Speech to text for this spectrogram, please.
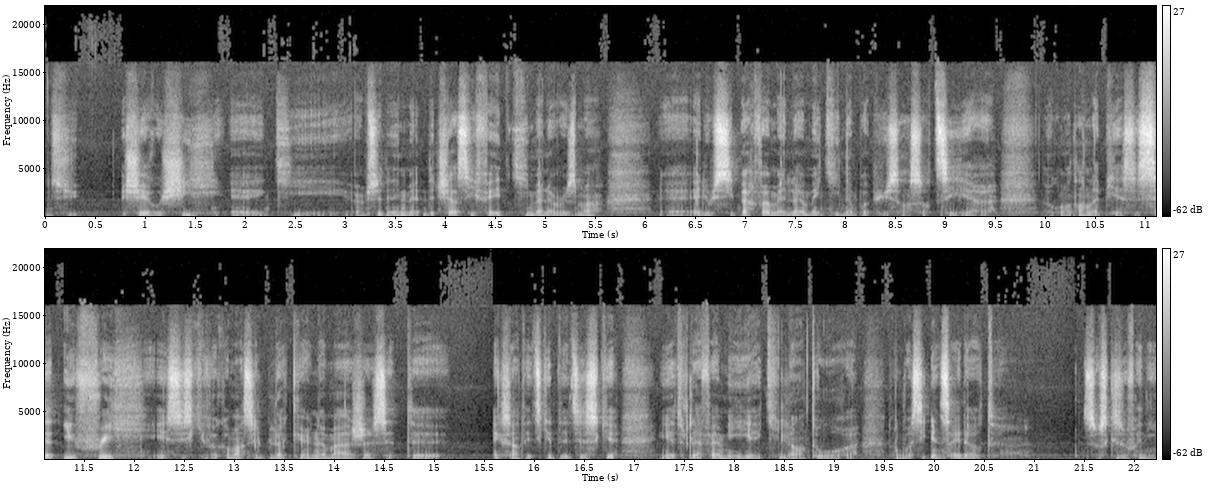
du Shiroshi, euh, qui est un pseudonyme de Chelsea Fate, qui malheureusement, euh, elle aussi performait là, mais qui n'a pas pu s'en sortir. Donc on va entendre la pièce Set You Free, et c'est ce qui va commencer le bloc, un hommage à cette euh, excellente étiquette de disque et à toute la famille qui l'entoure. Donc voici Inside Out sur schizophrénie.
